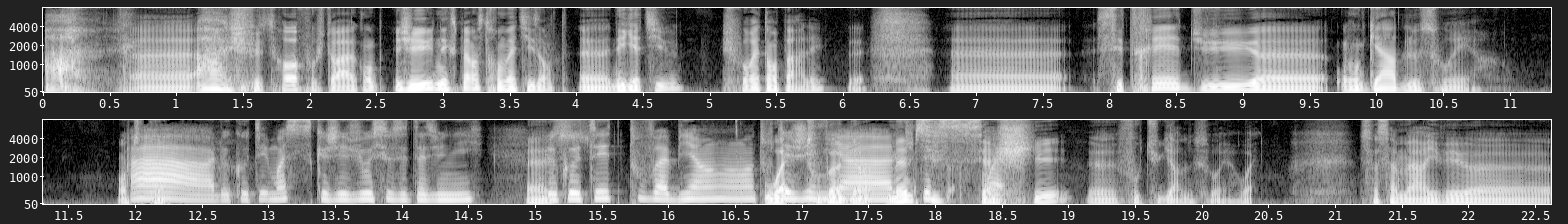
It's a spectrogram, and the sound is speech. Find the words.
Ah, euh, ah, je fais trop, faut que je te raconte. J'ai eu une expérience traumatisante, euh, négative. Je pourrais t'en parler. Euh, c'est très du, euh, on garde le sourire. En tout cas, Ah, le côté. Moi, c'est ce que j'ai vu aussi aux États-Unis. Euh, le côté tout va bien, tout ouais, est génial. tout va bien. Même si c'est à ouais. chier, euh, faut que tu gardes le sourire. Ouais. Ça, ça m'est arrivé euh,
